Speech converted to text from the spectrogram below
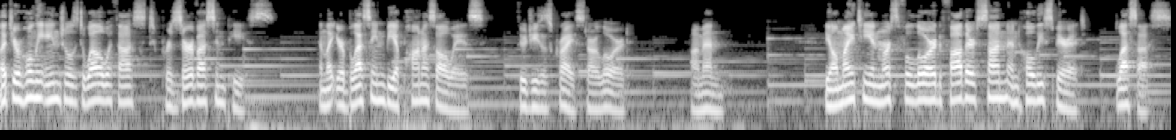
Let your holy angels dwell with us to preserve us in peace, and let your blessing be upon us always, through Jesus Christ our Lord. Amen. The Almighty and merciful Lord, Father, Son, and Holy Spirit, bless us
